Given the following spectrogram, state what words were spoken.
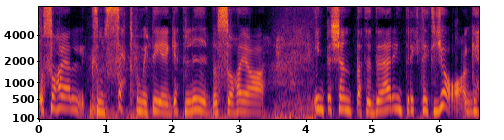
Och så har jag liksom sett på mitt eget liv och så har jag inte känt att det där är inte riktigt jag.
